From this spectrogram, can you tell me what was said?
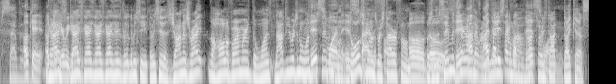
seven. Okay, okay, guys, here we go. guys, guys, guys, guys, guys. Let, let me see. Let me say this. John is right. The Hall of Armor, the ones, not the original ones. This seven, one but is those ones were styrofoam. styrofoam. Oh, those, are the same those. Thi- material I'm- that were I thought you made were talking from about uh, Hot this Toys one. die- diecast.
